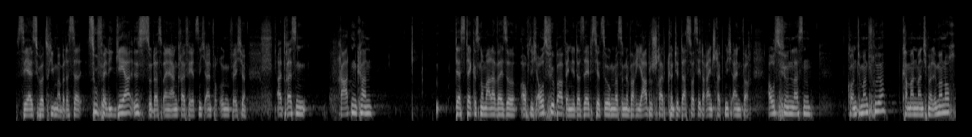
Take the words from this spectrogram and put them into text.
sehr ist übertrieben, aber dass er zufälliger ist, sodass ein Angreifer jetzt nicht einfach irgendwelche Adressen raten kann. Der Stack ist normalerweise auch nicht ausführbar. Wenn ihr da selbst jetzt irgendwas in eine Variable schreibt, könnt ihr das, was ihr da reinschreibt, nicht einfach ausführen lassen. Konnte man früher, kann man manchmal immer noch,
